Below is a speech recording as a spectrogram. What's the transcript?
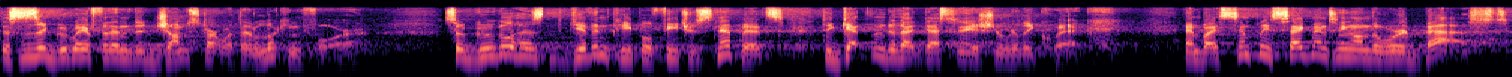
This is a good way for them to jumpstart what they're looking for. So Google has given people featured snippets to get them to that destination really quick. And by simply segmenting on the word best,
